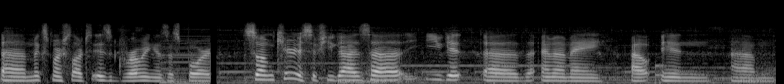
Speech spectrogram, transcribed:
uh, mixed martial arts is growing as a sport. So I'm curious if you guys uh, you get uh, the MMA out in um,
